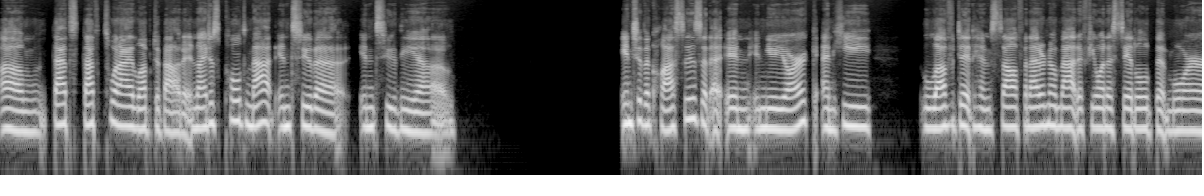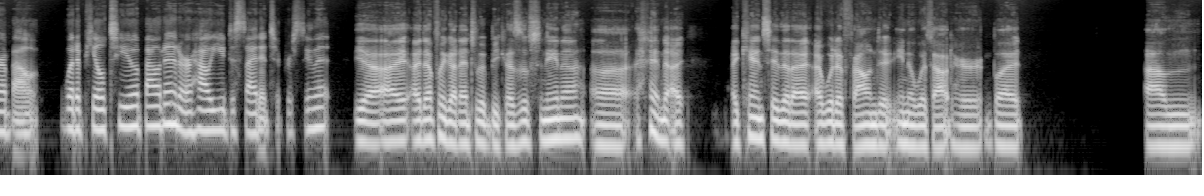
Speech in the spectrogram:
um, that's that's what I loved about it. And I just pulled Matt into the into the uh, into the classes at, in in New York, and he loved it himself. And I don't know, Matt, if you want to say a little bit more about what appealed to you about it or how you decided to pursue it? Yeah, I, I definitely got into it because of Sunaina. Uh, and I, I can't say that I, I would have found it, you know, without her, but, um,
